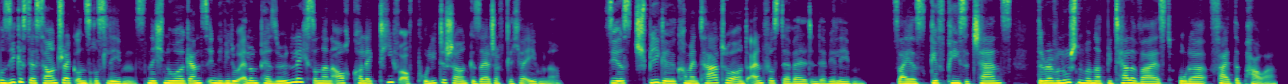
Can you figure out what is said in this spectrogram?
Musik ist der Soundtrack unseres Lebens, nicht nur ganz individuell und persönlich, sondern auch kollektiv auf politischer und gesellschaftlicher Ebene. Sie ist Spiegel, Kommentator und Einfluss der Welt, in der wir leben. Sei es Give Peace a Chance, The Revolution Will Not Be Televised oder Fight the Power.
